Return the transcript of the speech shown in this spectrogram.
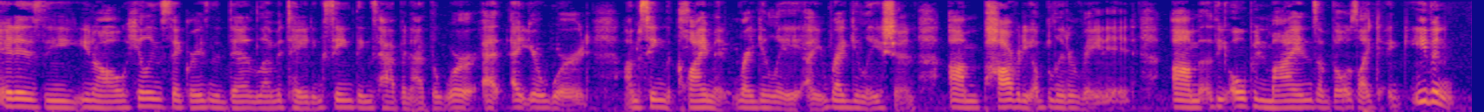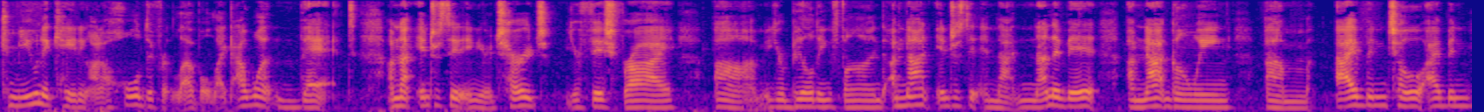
It is the, you know, healing the sick, raising the dead, levitating, seeing things happen at the word at, at your word. Um, seeing the climate regulate uh, regulation, um, poverty obliterated, um, the open minds of those, like even communicating on a whole different level. Like I want that. I'm not interested in your church, your fish fry, um, your building fund. I'm not interested in that. None of it. I'm not going. Um, I've been cho I've been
